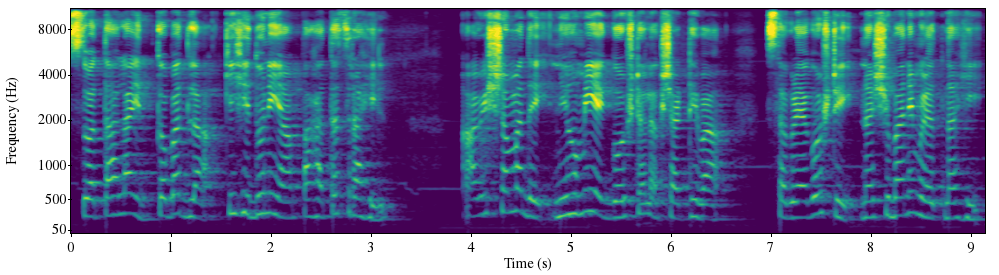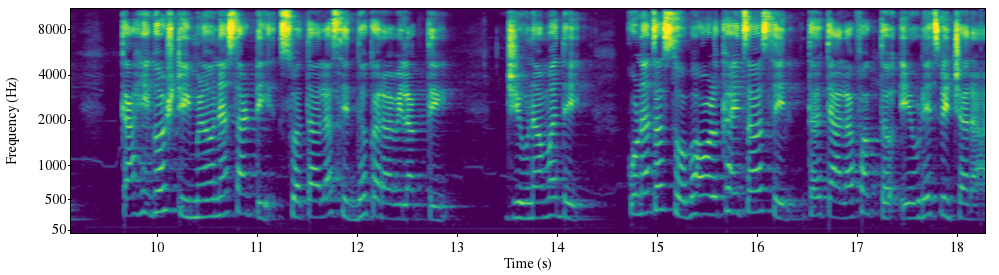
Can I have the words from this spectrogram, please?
स्वतःला इतकं बदला की ही दुनिया पाहतच राहील. आयुष्यामध्ये नेहमी एक गोष्ट लक्षात ठेवा. सगळ्या गोष्टी नशिबाने मिळत नाही. काही गोष्टी मिळवण्यासाठी स्वतःला सिद्ध करावे लागते. जीवनामध्ये कोणाचा स्वभाव ओळखायचा असेल तर त्याला फक्त एवढेच विचारा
